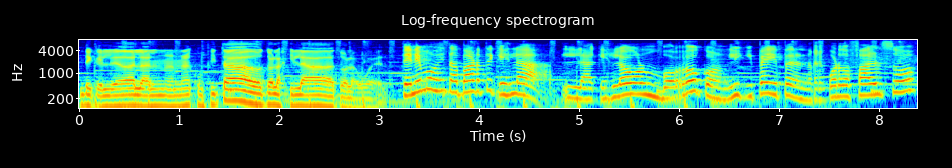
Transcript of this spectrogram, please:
De que le da la naná confitado, toda la gilada, toda la vuelta. Tenemos esta parte que es la, la que Slughorn borró con Leaky Paper en el recuerdo falso,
